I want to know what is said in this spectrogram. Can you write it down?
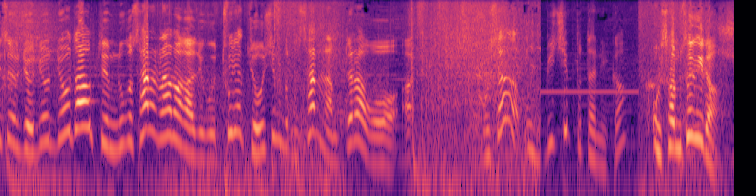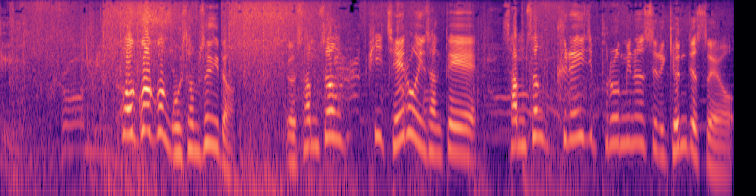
있어요. 요, 요 다음 팀 누구 살아남아가지고 투력 좋으신 분들 살아남더라고. 아, 못 살아, 오, 미치겠다니까? 오, 삼성이다. 꽝꽝꽝, 오, 삼성이다. 요 삼성 P0인 상태에 삼성 크레이지 프로미넌스를 견뎠어요.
